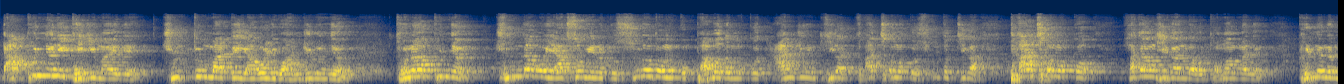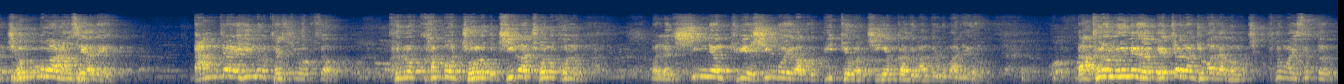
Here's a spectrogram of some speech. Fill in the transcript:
나쁜 년이 되지 마야 돼 줄 듯말때약 올리고 안 주는 년더 나쁜 년 준다고 약속해놓고 술 얻어먹고 밥 얻어먹고 안 주는 기가 다 처먹고 술도 지가 다 처먹고 화장실 간다고 도망간 년. 그런 년은 전부가 나서야 돼. 남자의 힘으로 될 수가 없어. 그래놓고 한번 줘놓고 지가 줘놓고는 원래 10년 뒤에 신고해갖고 밑에 가 징역 가게 만들고 말이요. 나 그런 의미에서 맥주 한잔 줘봐 내가 그동안 있었던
